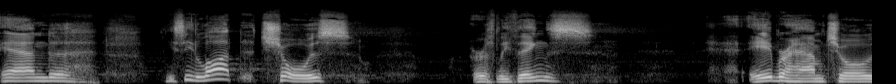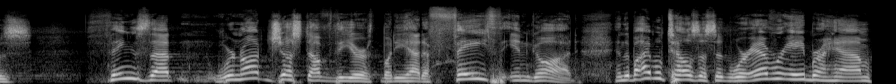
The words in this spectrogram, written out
And uh, you see, Lot chose earthly things, Abraham chose things that were not just of the earth, but he had a faith in God. And the Bible tells us that wherever Abraham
